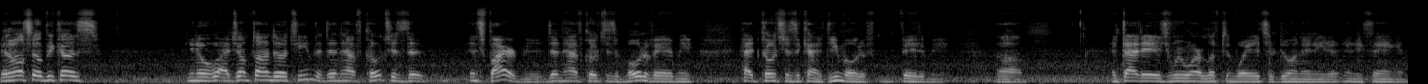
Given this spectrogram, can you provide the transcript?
and also because you know I jumped onto a team that didn't have coaches that inspired me. It didn't have coaches that motivated me. Had coaches that kind of demotivated me. Um, at that age, we weren't lifting weights or doing any anything, and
